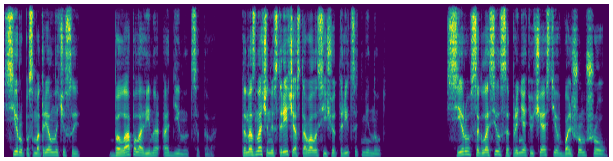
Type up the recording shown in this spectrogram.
Сиру посмотрел на часы. Была половина одиннадцатого. До назначенной встречи оставалось еще 30 минут. Сиру согласился принять участие в большом шоу,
